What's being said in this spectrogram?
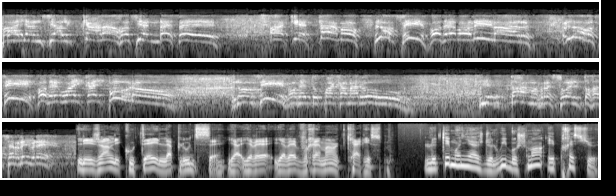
Váyanse al carajo cien veces. Aquí estamos, los hijos de Bolívar, los hijos de Guaycaipuro, los hijos de Tupac Amaru. Y estamos resueltos a ser libres. Les gens l'écoutaient et l'applaudissaient. Il y, avait, il y avait vraiment un charisme. Le témoignage de Louis Beauchemin est précieux,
